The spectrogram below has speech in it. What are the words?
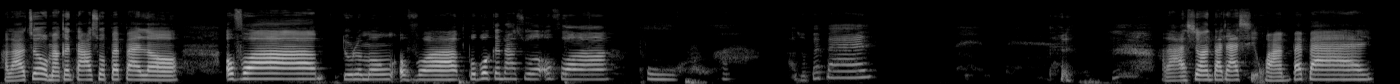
好啦，最后我们要跟大家说拜拜喽，au le monde，au revoir，波波跟他说 au revoir，好说拜拜。好啦，希望大家喜欢，拜拜。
